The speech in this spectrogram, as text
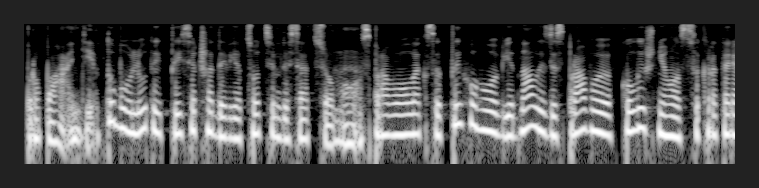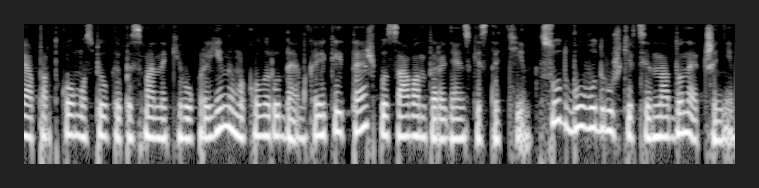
пропаганді. То був лютий 1977-го. Справу Олекси Тихого об'єднали зі справою колишнього секретаря парткому спілки письменників України Миколи Руденка, який теж писав антирадянські статті. Суд був у Дружківці на Донеччині.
